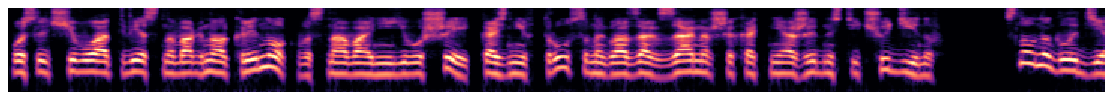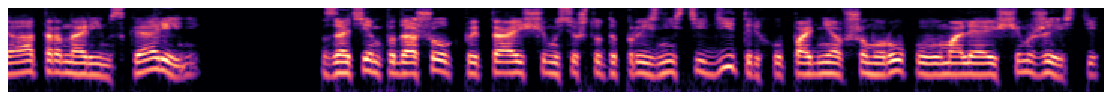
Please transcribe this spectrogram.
после чего ответственно вогнал клинок в основании его шеи, казнив труса на глазах замерших от неожиданности чудинов, словно гладиатора на римской арене. Затем подошел к пытающемуся что-то произнести Дитриху, поднявшему руку в умоляющем жесте,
